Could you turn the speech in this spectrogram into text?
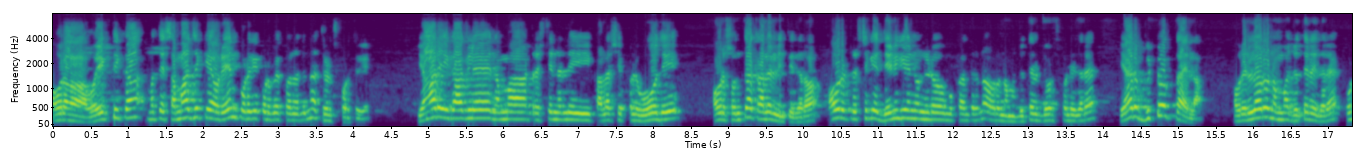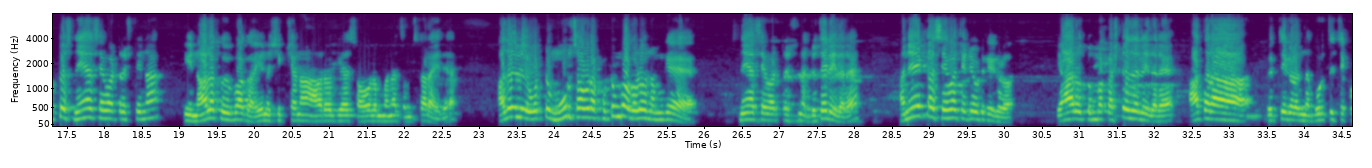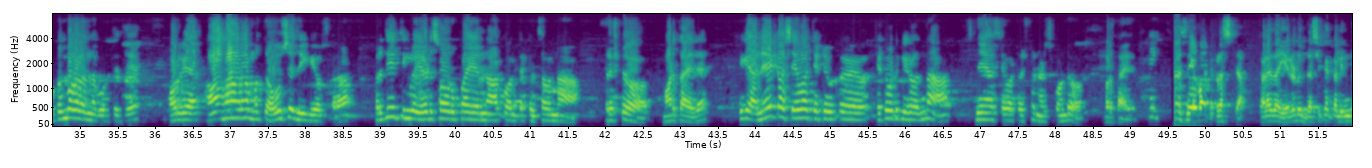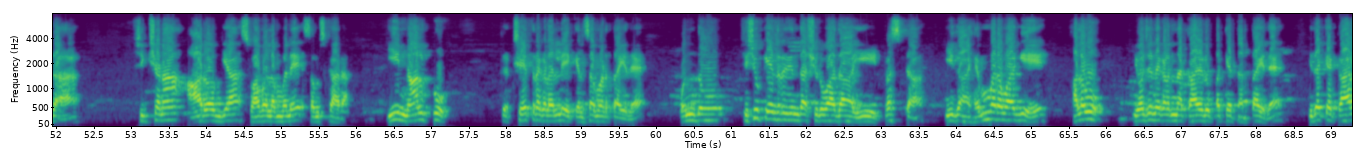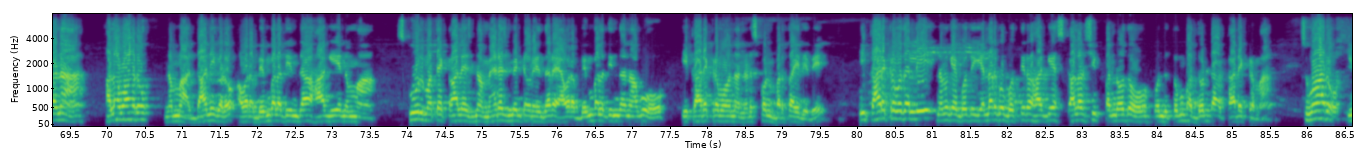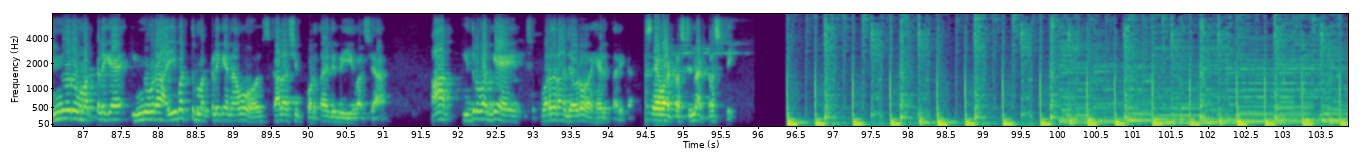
ಅವರ ವೈಯಕ್ತಿಕ ಮತ್ತೆ ಸಮಾಜಕ್ಕೆ ಅವ್ರು ಏನ್ ಕೊಡುಗೆ ಕೊಡಬೇಕು ಅನ್ನೋದನ್ನ ತಿಳಿಸ್ಕೊಡ್ತೀವಿ. ಯಾರು ಈಗಾಗಲೇ ನಮ್ಮ ಟ್ರಸ್ಟಿನಲ್ಲಿ ಈ ಸ್ಕಾಲರ್ಶಿಪ್ ಅಲ್ಲಿ ಓದಿ ಅವರು ಸ್ವಂತ ಕಾಲಲ್ಲಿ ನಿಂತಿದ್ದಾರೋ, ಅವ್ರ ಟ್ರಸ್ಟ್ಗೆ ದೇಣಿಗೆಯನ್ನು ನೀಡುವ ಮುಖಾಂತರನೂ ಅವರು ನಮ್ಮ ಜೊತೆಲಿ ಜೋಡಿಸ್ಕೊಂಡಿದ್ದಾರೆ. ಯಾರು ಬಿಟ್ಟು ಹೋಗ್ತಾ ಇಲ್ಲ. ಅವರೆಲ್ಲರೂ ನಮ್ಮ ಜೊತೆಲಿದ್ದಾರೆ. ಒಟ್ಟು ಸ್ನೇಹ ಸೇವಾ ಟ್ರಸ್ಟಿನ ಈ ನಾಲ್ಕು ವಿಭಾಗ ಏನು ಶಿಕ್ಷಣ, ಆರೋಗ್ಯ, ಸ್ವಾವಲಂಬನ, ಸಂಸ್ಕಾರ ಇದೆ. ಅದರಲ್ಲಿ ಒಟ್ಟು ಮೂರ್ ಸಾವಿರ ಕುಟುಂಬಗಳು ನಮ್ಗೆ ಸ್ನೇಹ ಸೇವಾ ಟ್ರಸ್ಟ್ನ ಅನೇಕ ಸೇವಾ ಚಟುವಟಿಕೆಗಳು. ಯಾರು ತುಂಬಾ ಕಷ್ಟದಲ್ಲಿದ್ದಾರೆ, ಆ ತರ ವ್ಯಕ್ತಿಗಳನ್ನ ಗುರುತಿಸಿ, ಕುಟುಂಬಗಳನ್ನ ಗುರುತಿಸಿ, ಅವ್ರಿಗೆ ಆಹಾರ ಮತ್ತು ಔಷಧಿಗೋಸ್ಕರ ಪ್ರತಿ ತಿಂಗಳು ಎರಡು ಸಾವಿರ ರೂಪಾಯಿಯನ್ನ ಹಾಕುವಂತ ಕೆಲಸವನ್ನ ಟ್ರಸ್ಟ್ ಮಾಡ್ತಾ ಇದೆ. ಹೀಗೆ ಅನೇಕ ಸೇವಾ ಚಟುವಟಿಕೆ ಚಟುವಟಿಕೆಗಳನ್ನ ಸ್ನೇಹ ಸೇವಾ ಟ್ರಸ್ಟ್ ನಡೆಸಿಕೊಂಡು ಬರ್ತಾ ಇದೆ. ಸೇವಾ ಟ್ರಸ್ಟ್ ಕಳೆದ ಎರಡು ದಶಕಗಳಿಂದ ಶಿಕ್ಷಣ ಆರೋಗ್ಯ ಸ್ವಾವಲಂಬನೆ ಸಂಸ್ಕಾರ ಈ ನಾಲ್ಕು ಕ್ಷೇತ್ರಗಳಲ್ಲಿ ಕೆಲಸ ಮಾಡ್ತಾ ಇದೆ. ಒಂದು ಶಿಶು ಕೇಂದ್ರದಿಂದ ಶುರುವಾದ ಈ ಟ್ರಸ್ಟ್ ಈಗ ಹೆಮ್ಮರವಾಗಿ ಹಲವು ಯೋಜನೆಗಳನ್ನ ಕಾರ್ಯರೂಪಕ್ಕೆ ತರ್ತಾ ಇದೆ. ಇದಕ್ಕೆ ಕಾರಣ ಹಲವಾರು ನಮ್ಮ ದಾನಿಗಳು ಅವರ ಬೆಂಬಲದಿಂದ ಹಾಗೆಯೇ ನಮ್ಮ ಸ್ಕೂಲ್ ಮತ್ತೆ ಕಾಲೇಜ್ನ ಮ್ಯಾನೇಜ್ಮೆಂಟ್ ಅವರಿದ್ದಾರೆ ಅವರ ಬೆಂಬಲದಿಂದ ನಾವು ಈ ಕಾರ್ಯಕ್ರಮವನ್ನ ನಡೆಸ್ಕೊಂಡು ಬರ್ತಾ ಇದ್ದೀವಿ. ಈ ಕಾರ್ಯಕ್ರಮದಲ್ಲಿ ನಮಗೆ ಗೊತ್ತ, ಎಲ್ಲರಿಗೂ ಗೊತ್ತಿರೋ ಹಾಗೆ ಸ್ಕಾಲರ್ಶಿಪ್ ಅನ್ನೋದು ಒಂದು ತುಂಬಾ ದೊಡ್ಡ ಕಾರ್ಯಕ್ರಮ. ಸುಮಾರು ಇನ್ನೂರು ಮಕ್ಕಳಿಗೆ, ಇನ್ನೂರ ಐವತ್ತು ಮಕ್ಕಳಿಗೆ ನಾವು ಸ್ಕಾಲರ್ಶಿಪ್ ಕೊಡ್ತಾ ಇದ್ದೀವಿ ಈ ವರ್ಷ. ಆ ಇದ್ರ ಬಗ್ಗೆ ವರದರಾಜ್ ಅವರು ಹೇಳ್ತಾರೆ ಈಗ. ಸೇವಾ ಟ್ರಸ್ಟಿನ ಟ್ರಸ್ಟಿ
